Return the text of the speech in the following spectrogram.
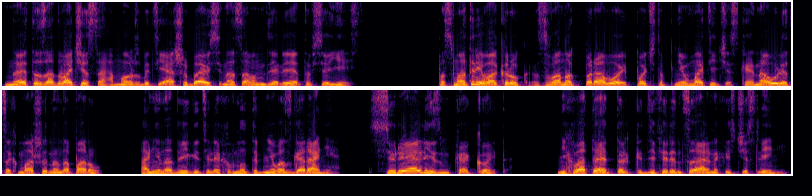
Но это за два часа, может быть, я ошибаюсь, и на самом деле это все есть. Посмотри вокруг, звонок паровой, почта пневматическая, на улицах машины на пару, а не на двигателях внутреннего сгорания. Сюрреализм какой-то. Не хватает только дифференциальных исчислений.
